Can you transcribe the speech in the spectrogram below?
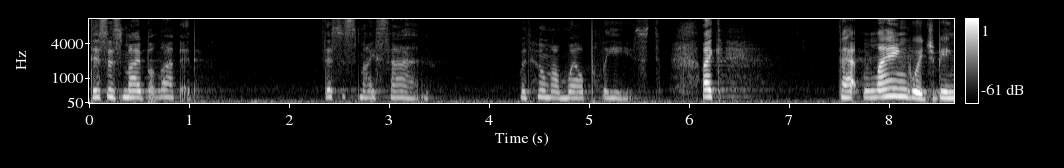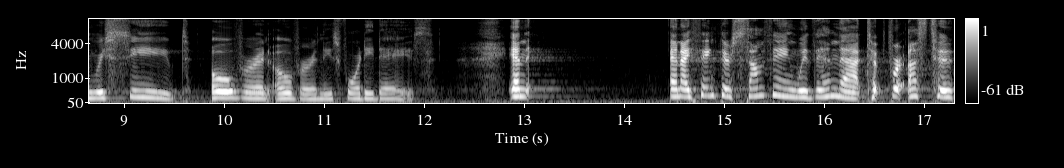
This is my beloved. This is my son with whom I'm well pleased. Like that language being received over and over in these 40 days. And and I think there's something within that to, for us to,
